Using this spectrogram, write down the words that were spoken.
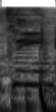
Clean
